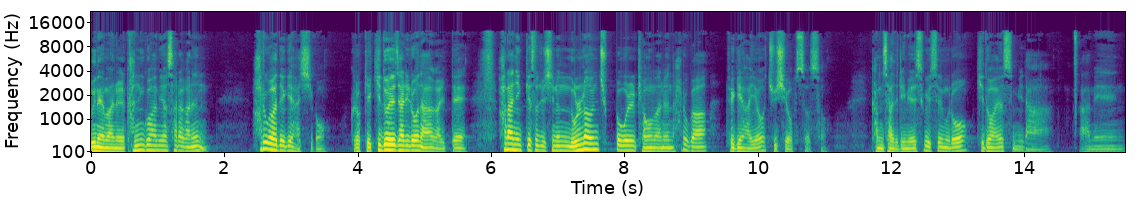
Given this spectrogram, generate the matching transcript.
은혜만을 간구하며 살아가는 하루가 되게 하시고 그렇게 기도의 자리로 나아갈 때 하나님께서 주시는 놀라운 축복을 경험하는 하루가 되게 하여 주시옵소서. 감사드리며 예수 그리스도 이름으로 기도하였습니다. 아멘.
